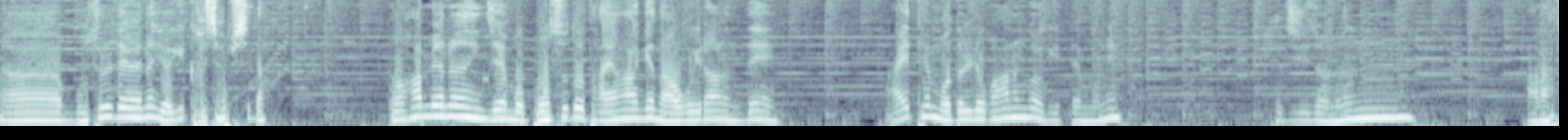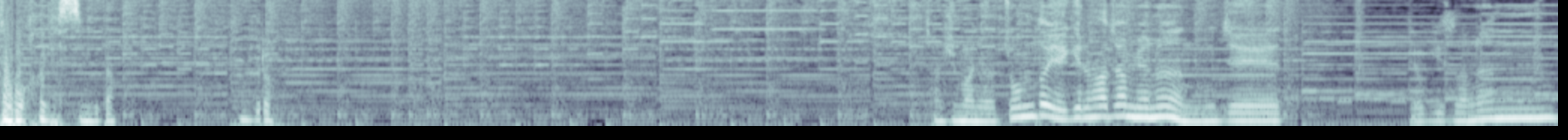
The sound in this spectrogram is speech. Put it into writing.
아, 무술 대회는 여기까지 합시다. 더 하면은 이제 뭐 보스도 다양하게 나오고 이러는데 아이템 얻으려고 하는 거기 때문에 굳이 저는 안 하도록 하겠습니다. 힘들어. 잠시만요. 좀 더 얘기를 하자면은 이제 여기서는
